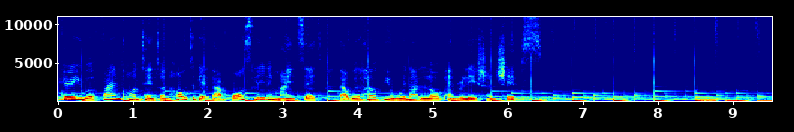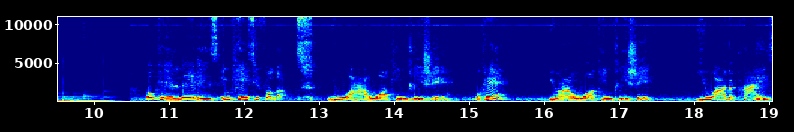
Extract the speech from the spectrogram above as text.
Here you will find content on how to get that boss lady mindset that will help you win at love and relationships. Okay, ladies, in case you forgot, you are a walking cliche. Okay? You are a walking cliche. You are the prize.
